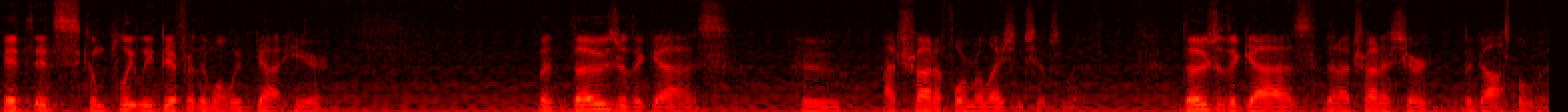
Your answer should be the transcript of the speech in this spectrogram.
It, it's completely different than what we've got here. But those are the guys who I try to form relationships with. Those are the guys that I try to share the gospel with.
